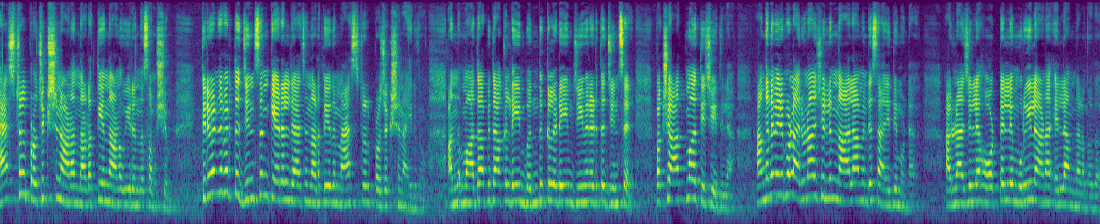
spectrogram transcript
ആസ്ട്രൽ പ്രൊജക്ഷനാണ് നടത്തിയെന്നാണ് ഉയരുന്ന സംശയം. തിരുവനന്തപുരത്ത് ജിൻസൺ കേരൽ രാജ നടത്തിയത് മാസ്റ്റർ പ്രൊജക്ഷൻ ആയിരുന്നു. അന്ന് മാതാപിതാക്കളുടെയും ബന്ധുക്കളുടെയും ജീവനെടുത്ത ജിൻസൺ പക്ഷെ ആത്മഹത്യ ചെയ്തില്ല. അങ്ങനെ വരുമ്പോൾ അരുണാചലിലും നാലാമന്റെ സാന്നിധ്യമുണ്ട്. അരുണാചലിലെ ഹോട്ടലിലെ മുറിയിലാണ് എല്ലാം നടന്നത്.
